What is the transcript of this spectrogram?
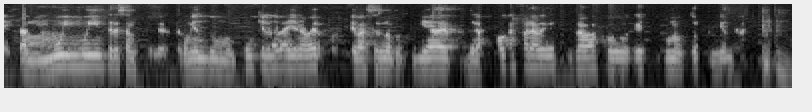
Está muy, muy interesante. Les recomiendo un montón que la vayan a ver va a ser una oportunidad de, las pocas para ver este trabajo hecho por un autor también de la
